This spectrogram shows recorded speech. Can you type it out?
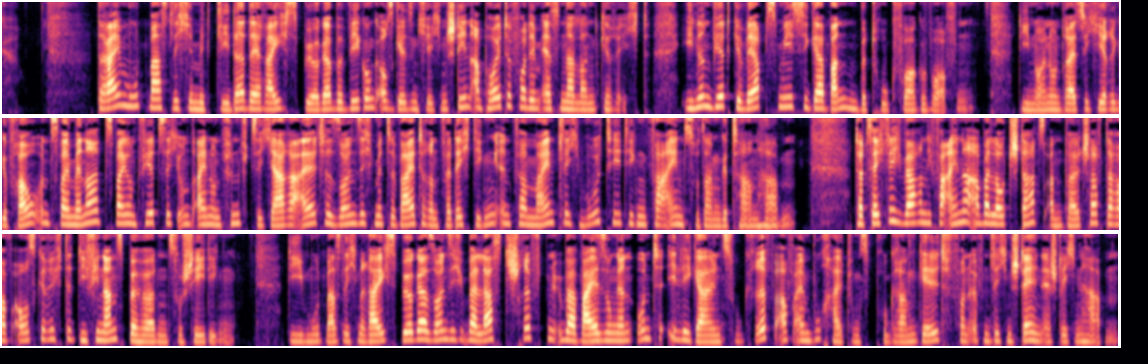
Drei mutmaßliche Mitglieder der Reichsbürgerbewegung aus Gelsenkirchen stehen ab heute vor dem Essener Landgericht. Ihnen wird gewerbsmäßiger Bandenbetrug vorgeworfen. Die 39-jährige Frau und zwei Männer, 42 und 51 Jahre alt, sollen sich mit weiteren Verdächtigen in vermeintlich wohltätigen Vereinen zusammengetan haben. Tatsächlich waren die Vereine aber laut Staatsanwaltschaft darauf ausgerichtet, die Finanzbehörden zu schädigen. Die mutmaßlichen Reichsbürger sollen sich über Lastschriften, Überweisungen und illegalen Zugriff auf ein Buchhaltungsprogramm Geld von öffentlichen Stellen erschlichen haben.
